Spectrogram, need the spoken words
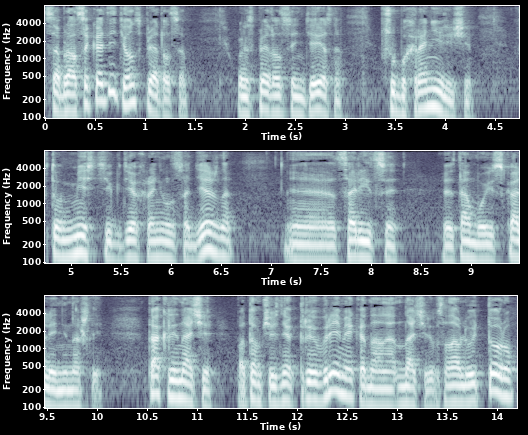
собрался казнить, и он спрятался. Он спрятался, интересно, в шубохранилище, в том месте, где хранилась одежда – царицы, там его искали и не нашли. Так или иначе, потом через некоторое время, когда начали восстанавливать Тору,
